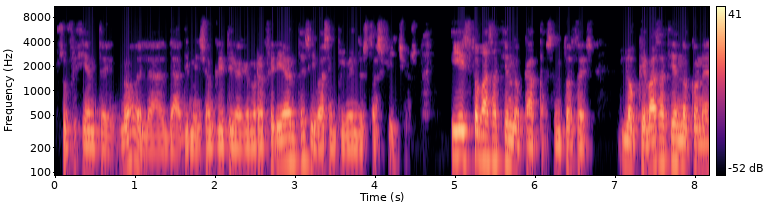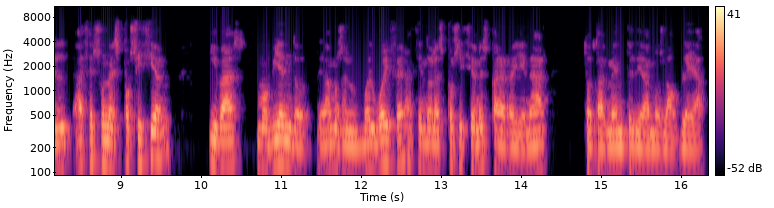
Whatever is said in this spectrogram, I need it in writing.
suficiente ¿no? de, la, dimensión crítica que me refería antes y vas imprimiendo estas fichas. Y esto vas haciendo capas. Entonces, lo que vas haciendo con él, haces una exposición y vas moviendo, digamos, el, wafer, haciendo las posiciones para rellenar totalmente, digamos, la oblea,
